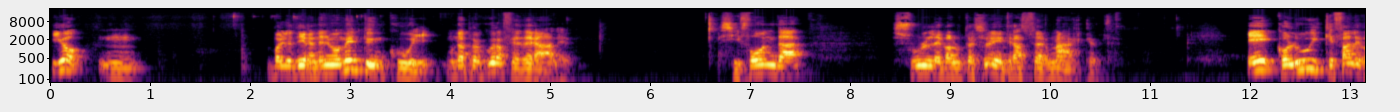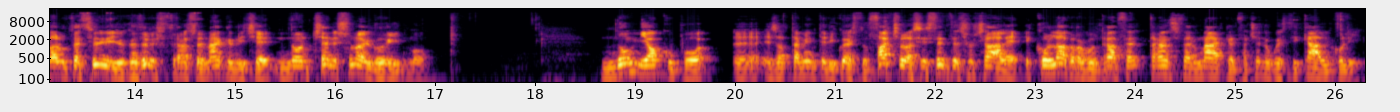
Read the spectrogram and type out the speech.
io mh, voglio dire, nel momento in cui una procura federale si fonda sulle valutazioni di transfer market e colui che fa le valutazioni dei giocatori su transfer market dice non c'è nessun algoritmo, non mi occupo eh, esattamente di questo, faccio l'assistente sociale e collaboro col transfer market facendo questi calcoli.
